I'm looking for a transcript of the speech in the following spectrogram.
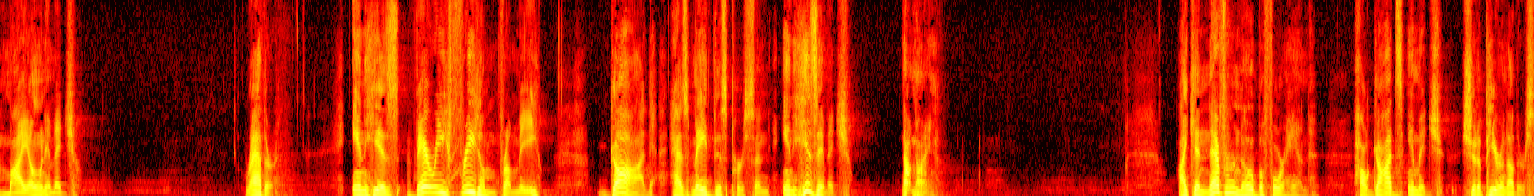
my own image. Rather, in his very freedom from me, God has made this person in his image, not mine. I can never know beforehand how God's image should appear in others.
